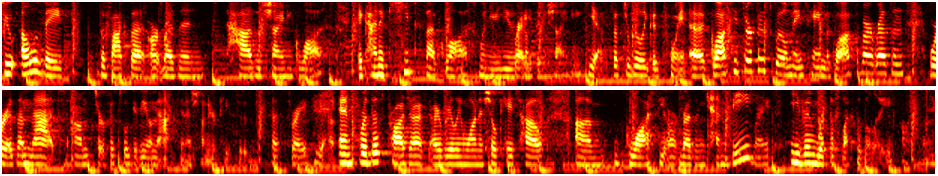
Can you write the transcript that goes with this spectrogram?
to elevate the fact that art resin has a shiny gloss, it kind of keeps that gloss when you use right. something shiny. Yes, that's a really good point. A glossy surface will maintain the gloss of art resin, whereas a matte um, surface will give you a matte finish on your pieces. That's right. Yeah. And for this project, I really want to showcase how um, glossy art resin can be, right. even with the flexibility. Awesome.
